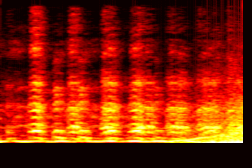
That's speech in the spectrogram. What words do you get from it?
Oh, my God.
